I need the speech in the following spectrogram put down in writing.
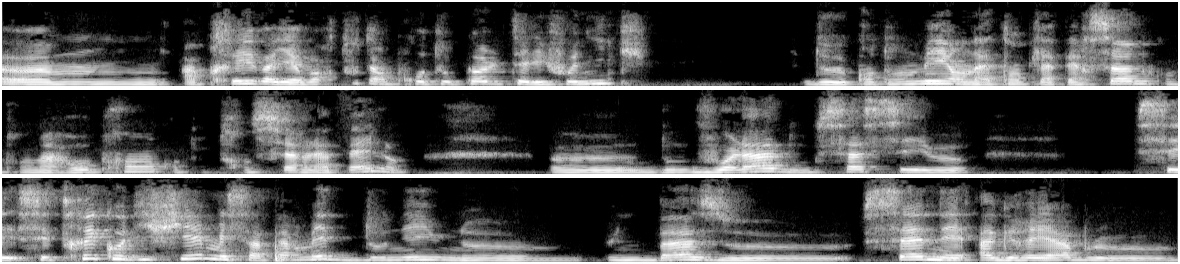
Euh, après, il va y avoir tout un protocole téléphonique de quand on met en attente la personne, quand on la reprend, quand on transfère l'appel. donc voilà, donc ça c'est c'est très codifié, mais ça permet de donner une, une base saine et agréable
